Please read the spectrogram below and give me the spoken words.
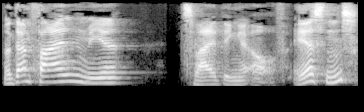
Und dann fallen mir zwei Dinge auf. Erstens,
